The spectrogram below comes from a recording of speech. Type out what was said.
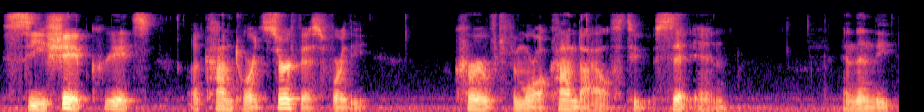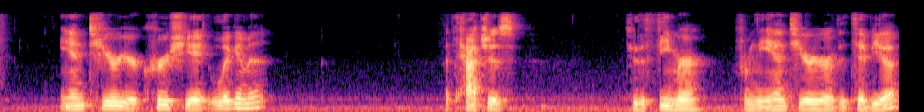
C shape creates a contoured surface for the curved femoral condyles to sit in and then the anterior cruciate ligament attaches to the femur from the anterior of the tibia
